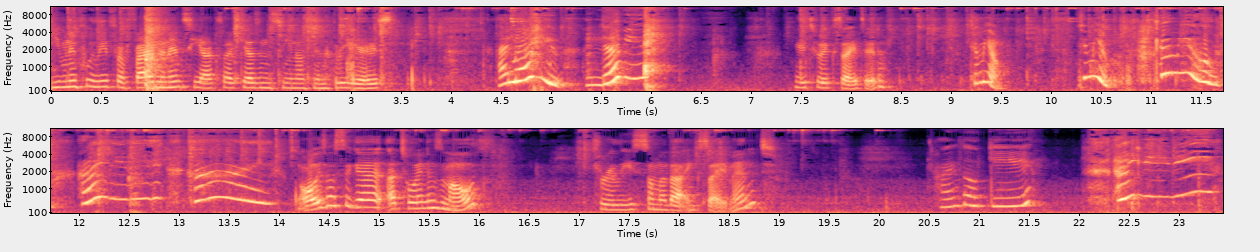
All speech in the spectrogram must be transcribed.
Even if we leave for five minutes, he acts like he hasn't seen us in three years. I love you. I love you. You're too excited. Come here. Come here. Come here. Hi, baby. Hi. Always has to get a toy in his mouth to release some of that excitement. Hi, Loki. Hi, baby.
